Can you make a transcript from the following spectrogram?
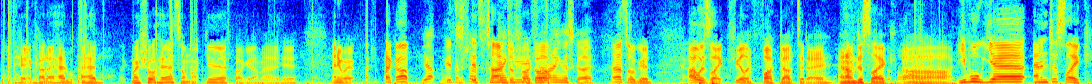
one haircut Mhm. I had when I had like my short hair, so I'm like, yeah, fuck it, I'm out of here. Anyway, I should pack up. Yep, It's- it's time Thank to you fuck for off. running this guy. That's all good. I was like feeling fucked up today, and I'm just like, ah, uh, well, yeah, and just like,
